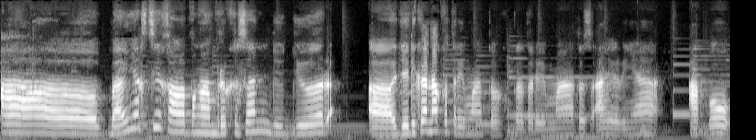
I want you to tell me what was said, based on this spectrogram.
Uh, banyak sih kalau pengalaman berkesan jujur uh, jadi kan aku terima tuh keterima terus akhirnya aku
